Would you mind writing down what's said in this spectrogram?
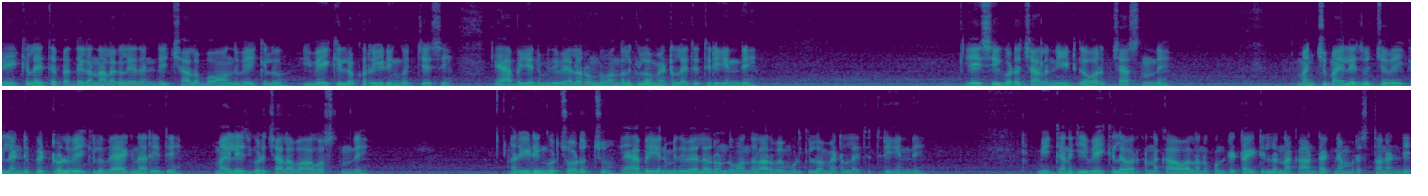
వెహికల్ అయితే పెద్దగా నలగలేదండి. చాలా బాగుంది వెహికల్ ఈ వెహికల్ యొక్క రీడింగ్ వచ్చేసి యాభై ఎనిమిది వేల రెండు వందల కిలోమీటర్లు అయితే తిరిగింది. ఏసీ కూడా చాలా నీట్గా వర్క్ చేస్తుంది. మంచి మైలేజ్ వచ్చే వెహికల్ అండి. పెట్రోల్ వెహికల్ వ్యాగనర్ ఇది. మైలేజ్ కూడా చాలా బాగా వస్తుంది. రీడింగ్ కూడా చూడొచ్చు. యాభై ఎనిమిది వేల రెండు వందల అరవై మూడు కిలోమీటర్లు అయితే తిరిగింది. మీకు కనుక ఈ వెహికల్ ఎవరికన్నా కావాలనుకుంటే టైటిల్లో నా కాంటాక్ట్ నెంబర్ ఇస్తానండి.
